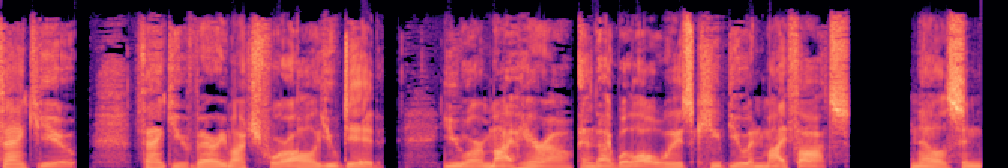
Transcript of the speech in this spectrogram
Thank you. Thank you very much for all you did. You are my hero and I will always keep you in my thoughts. Nelson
